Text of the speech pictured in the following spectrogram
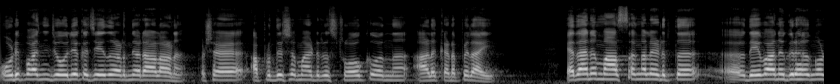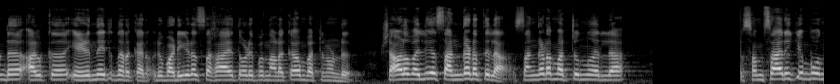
ഓടിപ്പാഞ്ഞ് ജോലിയൊക്കെ ചെയ്ത് നടന്ന ഒരാളാണ്. പക്ഷേ അപ്രത്യക്ഷമായിട്ടൊരു സ്ട്രോക്ക് വന്ന് ആൾ കിടപ്പിലായി. ഏതാനും മാസങ്ങളെടുത്ത് ദൈവാനുഗ്രഹം കൊണ്ട് ആൾക്ക് എഴുന്നേറ്റ് നടക്കാൻ ഒരു വടിയുടെ സഹായത്തോടെ ഇപ്പം നടക്കാൻ പറ്റുന്നുണ്ട്. പക്ഷെ ആൾ വലിയ സങ്കടത്തിലാണ് സങ്കടം മറ്റൊന്നുമല്ല. സംസാരിക്കുമ്പോൾ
